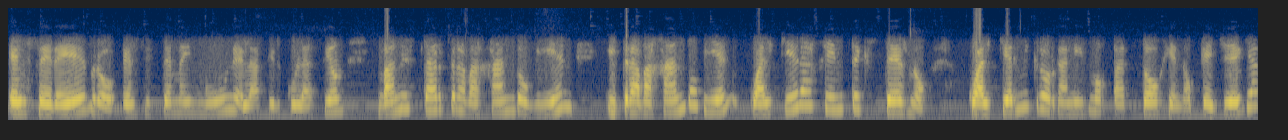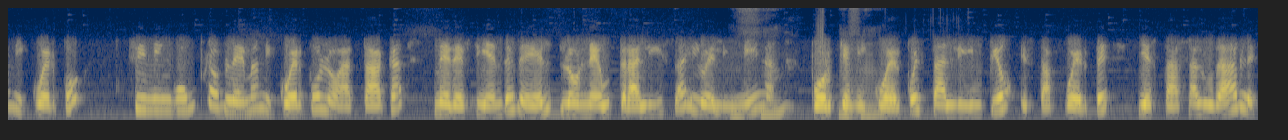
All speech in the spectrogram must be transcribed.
el cerebro, el sistema inmune, la circulación, van a estar trabajando bien y trabajando bien cualquier agente externo, cualquier microorganismo patógeno que llegue a mi cuerpo, sin ningún problema mi cuerpo lo ataca, me defiende de él, lo neutraliza y lo elimina, porque mi cuerpo está limpio, está fuerte y está saludable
